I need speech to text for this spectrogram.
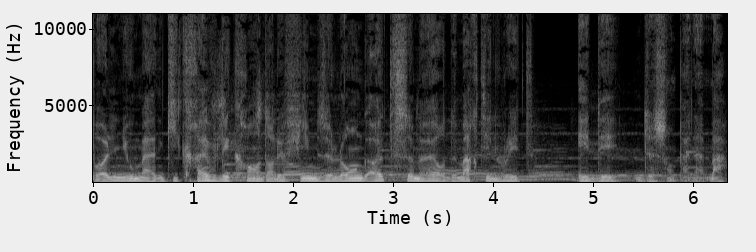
Paul Newman qui crève l'écran dans le film The Long Hot Summer de Martin Reed, aidé de son Panama.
